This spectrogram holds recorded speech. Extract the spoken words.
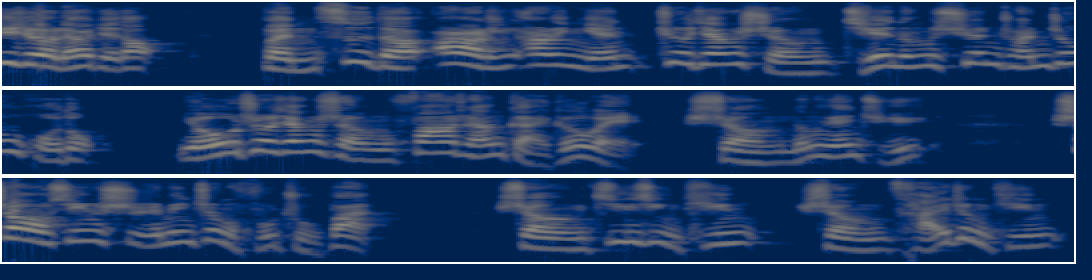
记者了解到，本次的2020年浙江省节能宣传周活动由浙江省发展改革委、省能源局、绍兴市人民政府主办，省经信厅、省财政厅、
